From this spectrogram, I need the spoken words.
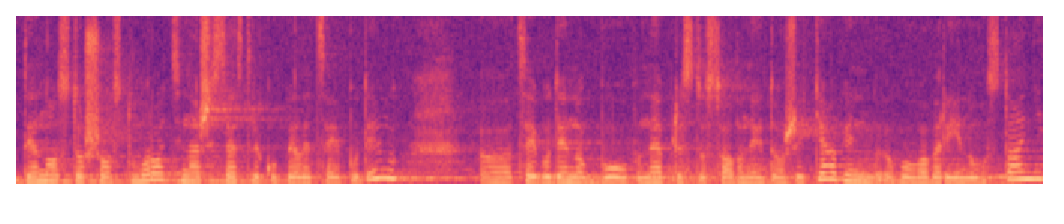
В 96-му році наші сестри купили цей будинок. Е, Цей будинок був не пристосований до життя, він був в аварійному стані.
